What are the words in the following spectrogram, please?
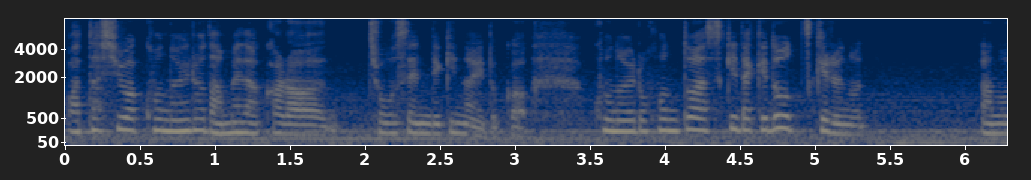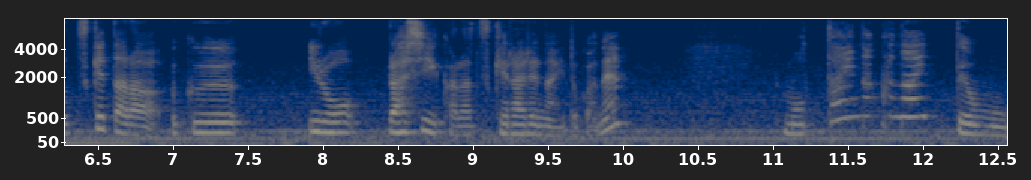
う私はこの色ダメだから挑戦できないとかこの色本当は好きだけどつけるのあのつけたら浮く色らしいからつけられないとかね。もったいなくないって思う。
